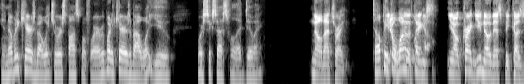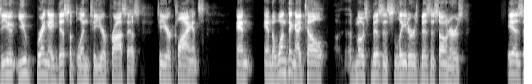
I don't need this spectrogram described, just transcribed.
You know, nobody cares about what you're responsible for. Everybody cares about what you were successful at doing. No, that's right. Tell people you know, one of the things, you know, Craig, you know this because you you bring a discipline to your process to your clients. And and the one thing I tell uh, most business leaders, business owners is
